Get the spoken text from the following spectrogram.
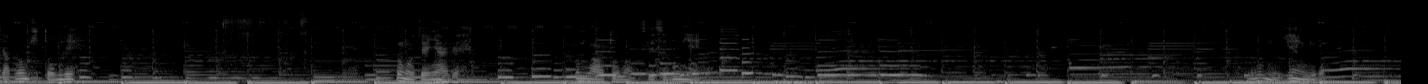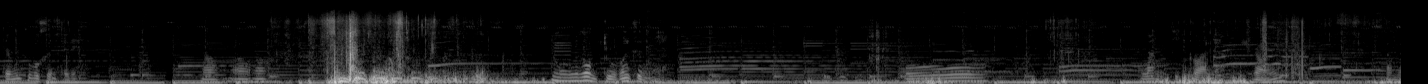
จับลงขี้ตมดิต้องหัวใจยากเลย มันวาวตัวน้องเสียสนุกใหญ่มันหมุนแย่งอยู่ดอกแต่มันก็บ่ขึ้นแต่เด็เอาเอาเอามันมีลมจูบมันขึ้นไหมโอ้ลั่นผิดก่อนนะหน่อยทำไม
